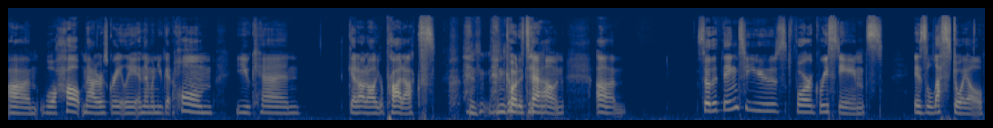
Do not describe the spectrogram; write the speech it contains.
um, will help matters greatly and then when you get home you can get out all your products and, and go to town. Um, so the thing to use for grease stains is Lestoil.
